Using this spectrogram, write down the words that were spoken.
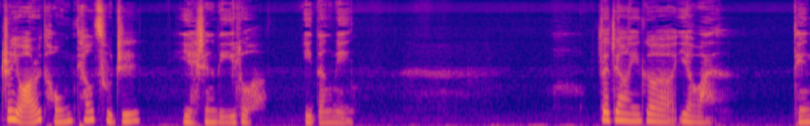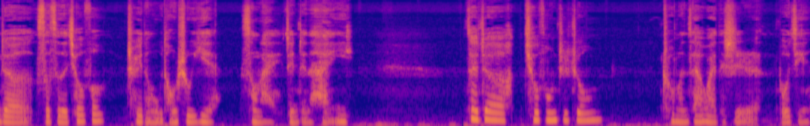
知有儿童挑促织，夜深篱落一灯明。在这样一个夜晚，听着瑟瑟的秋风吹动梧桐树叶，送来阵阵的寒意。在这秋风之中。出门在外的诗人不禁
